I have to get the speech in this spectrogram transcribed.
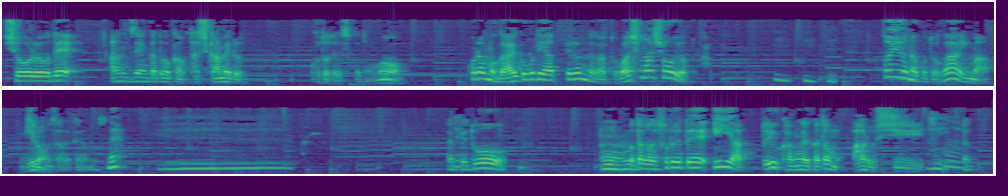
少量で安全かどうかを確かめることですけども、これはもう外国でやってるんだから飛ばしましょうよとか、うんうんうんそういうようなことが今議論されてるんですね。だけど、うん、だからそれでいいやという考え方もあるし、はい。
